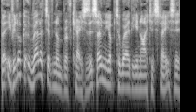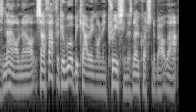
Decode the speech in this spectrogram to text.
But if you look at relative number of cases, it's only up to where the United States is now. Now, South Africa will be carrying on increasing. There's no question about that.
